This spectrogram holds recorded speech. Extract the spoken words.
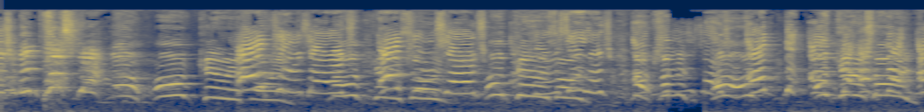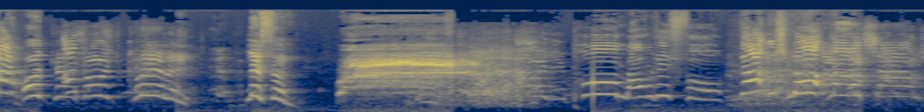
is an imposter. No, I'm curious I'm orange. curious orange. I'm curious orange. I'm curious orange. No, I'm no, curious I'm, I'm- I'm curious I'm- orange. I'm- I'm curious orange. Clearly. Listen. Oh, you poor mouldy fool. That is not my sound.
